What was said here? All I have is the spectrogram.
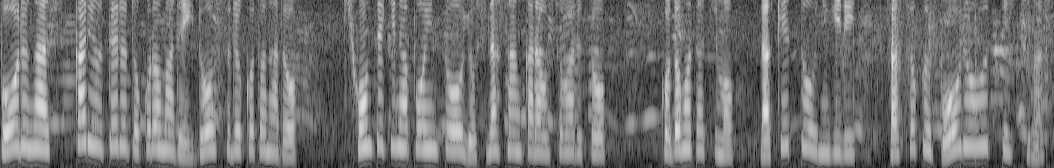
ボールがしっかり打てるところまで移動することなど基本的なポイントを吉田さんから教わると子どもたちもラケットを握り早速ボールを打っていきます。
